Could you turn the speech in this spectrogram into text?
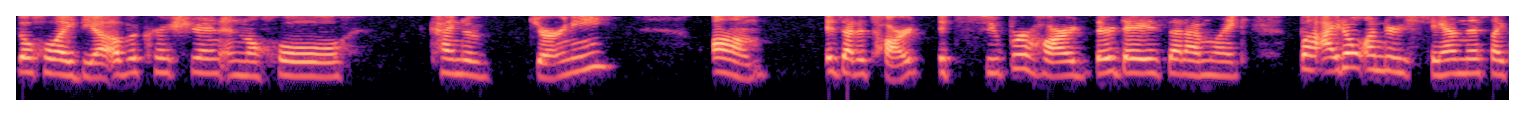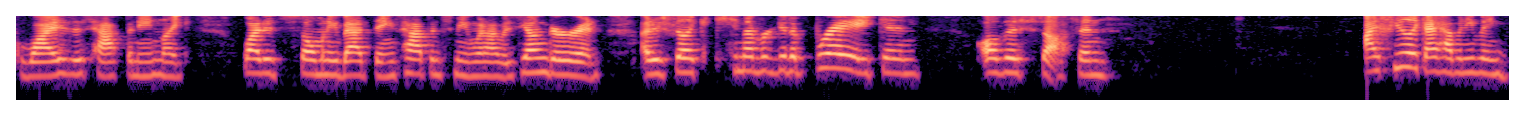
the whole idea of a Christian and the whole kind of journey um is that it's hard. It's super hard. There are days that I'm like, but I don't understand this. Like, why is this happening? Like, why did so many bad things happen to me when I was younger? And I just feel like I can never get a break and all this stuff. And I feel like I haven't even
